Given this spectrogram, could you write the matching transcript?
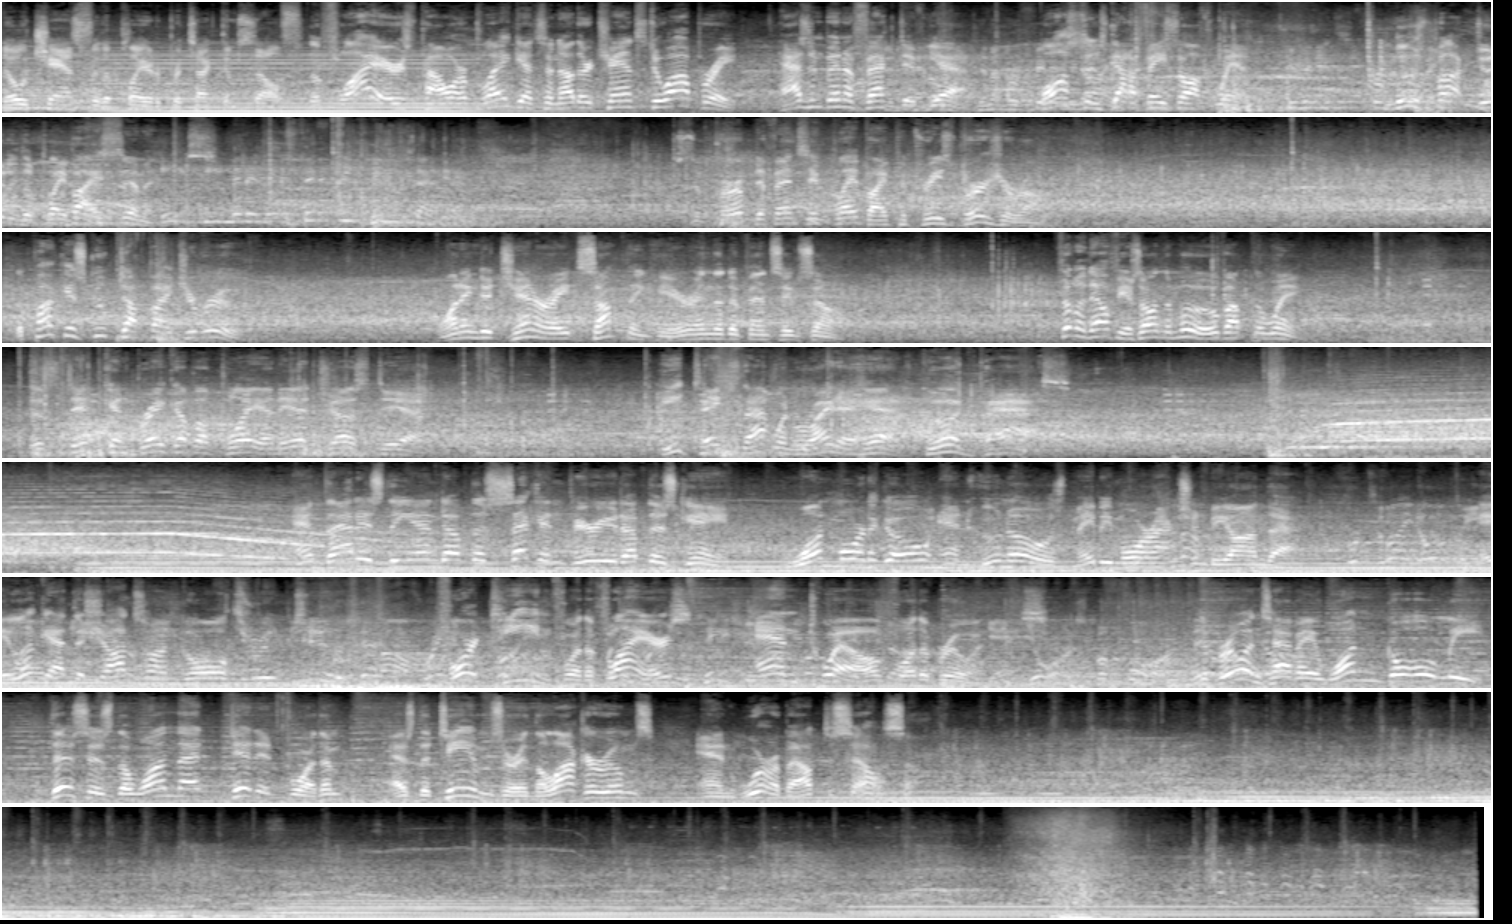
No chance for the player to protect himself. The Flyers' power play gets another chance to operate. Hasn't been effective yet. Boston's got a face-off win. Loose puck due to the play by Simmonds. 18 minutes, 52 seconds. Superb defensive play by Patrice Bergeron. The puck is scooped up by Giroux. Wanting to generate something here in the defensive zone. Philadelphia's on the move up the wing. The stick can break up a play, and it just did. He takes that one right ahead. Good pass. And that is the end of the second period of this game. One more to go, and who knows, maybe more action beyond that. A look at the shots on goal through two. 14 for the Flyers and 12 for the Bruins. The Bruins have a one-goal lead. This is the one that did it for them as the teams are in the locker rooms and we're about to sell some.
